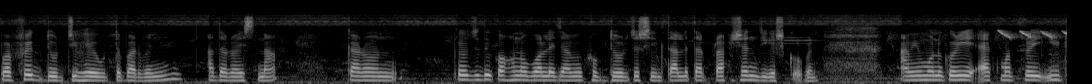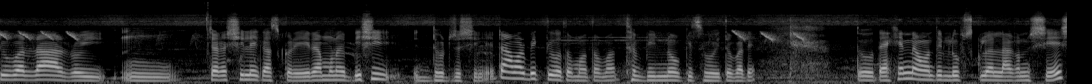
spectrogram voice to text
পারফেক্ট দর্জি হয়ে উঠতে পারবেন আদারওয়াইজ না। কারণ কেউ যদি কখনো বলে যে, আমি খুব ধৈর্যশীল, তাহলে তার প্রফেশন জিজ্ঞেস করবেন। আমি মনে করি একমাত্র ইউটিউবাররা আর ওই যারা সেলাই কাজ করে, এরা মনে হয় বেশি ধৈর্যশীল। এটা আমার ব্যক্তিগত মতামত, ভিন্ন কিছু হইতে পারে। তো দেখেন আমাদের লুপসগুলো লাগানো শেষ।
